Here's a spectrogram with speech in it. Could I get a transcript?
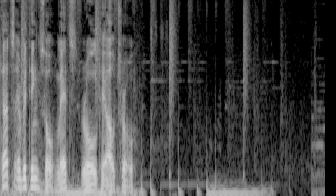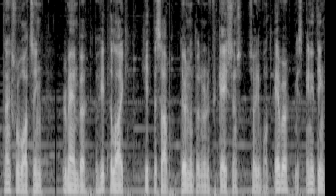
that's everything, so let's roll the outro. Thanks for watching. Remember to hit the like, hit the sub, turn on the notifications so you won't ever miss anything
